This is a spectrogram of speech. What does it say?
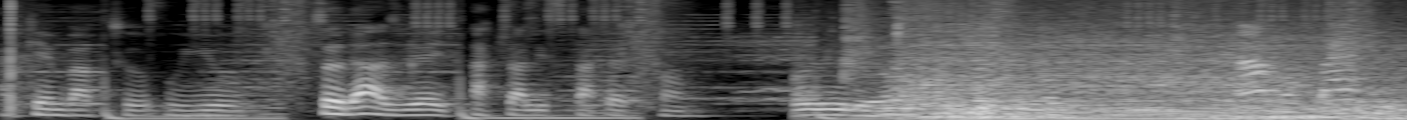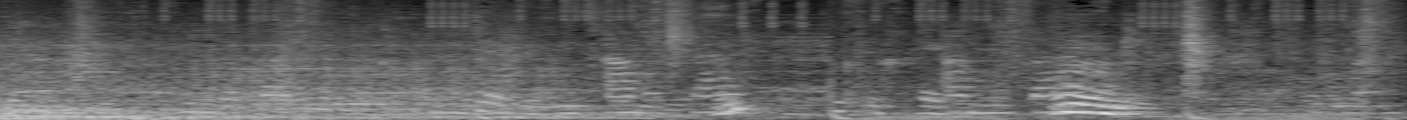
I came back to Uyo. So that's where it actually started from. I'm a I'm a. I'm a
